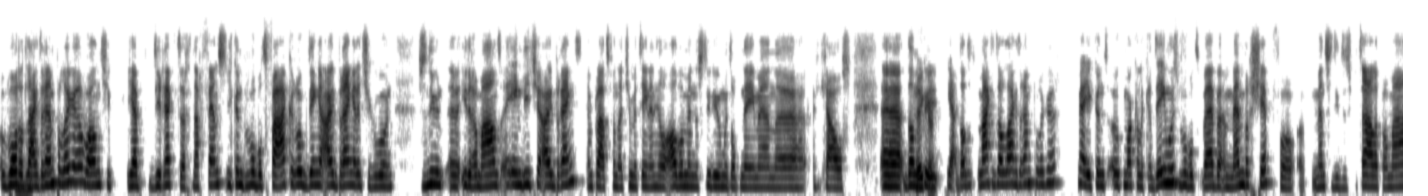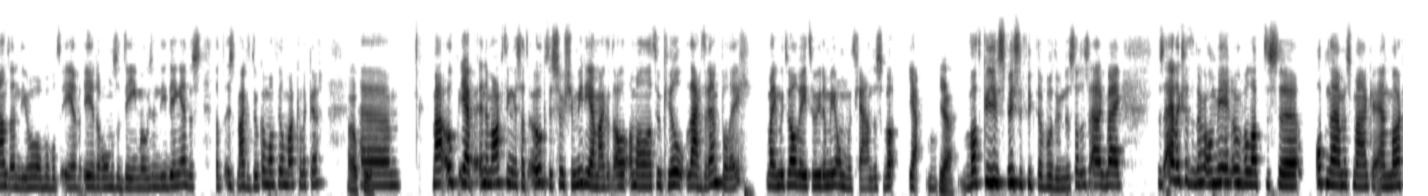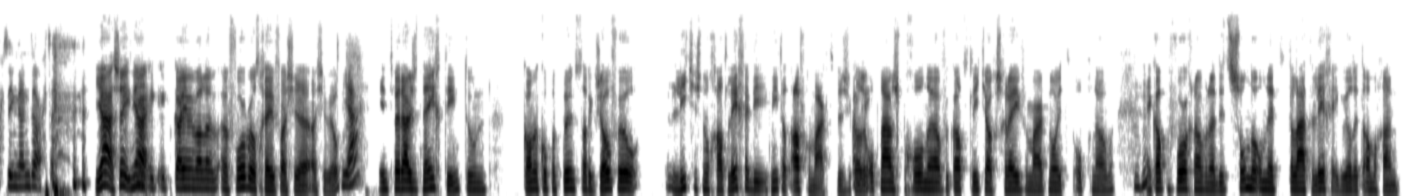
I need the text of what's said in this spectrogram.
wordt het mhm. laagdrempeliger, want je, je hebt directer naar fans. Je kunt bijvoorbeeld vaker ook dingen uitbrengen, dat je gewoon dus nu uh, iedere maand één liedje uitbrengt, in plaats van dat je meteen een heel album in de studio moet opnemen en uh, chaos. Uh, dan kun je, ja, dat maakt het al laagdrempeliger. Maar ja, je kunt ook makkelijker demo's. Bijvoorbeeld, we hebben een membership voor mensen die dus betalen per maand. En die horen bijvoorbeeld eerder onze demo's en die dingen. Dus dat is, maakt het ook allemaal veel makkelijker. Oh, cool. Um, maar ook ja, in de marketing is dat ook. De social media maakt het al, allemaal natuurlijk heel laagdrempelig. Maar je moet wel weten hoe je ermee om moet gaan. Dus wat, ja, ja. wat kun je specifiek daarvoor doen? Dus dat is eigenlijk bij. Dus eigenlijk zit er nogal meer overlap tussen uh, opnames maken en marketing dan ik dacht. Ja, zeker. Ja, Ik, ik kan je wel een, een, voorbeeld geven als je, als je wil. Ja? In 2019, toen kwam ik op een punt dat ik zoveel liedjes nog had liggen die ik niet had afgemaakt. Dus ik okay. had opnames begonnen of ik had het liedje al geschreven, maar het nooit opgenomen. Mhm. Ik had me voorgenomen, nou, dit is zonde om dit te laten liggen. Ik wil dit allemaal gaan,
